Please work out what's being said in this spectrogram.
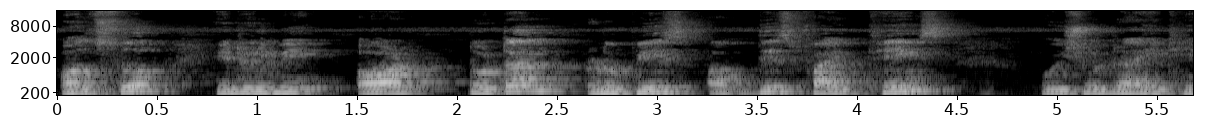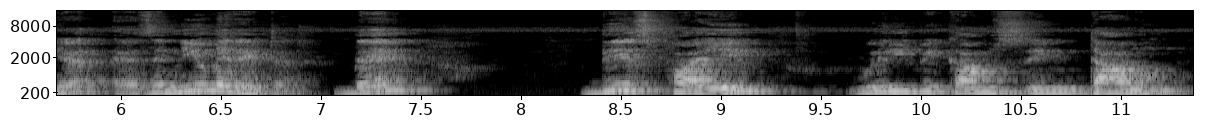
also it will be or total rupees of these five things we should write here as a numerator. Then these five will becomes in down.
